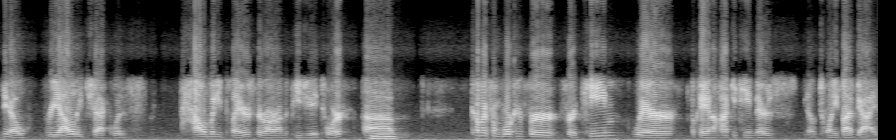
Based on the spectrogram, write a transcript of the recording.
you know, reality check was how many players there are on the PGA Tour. Um, coming from working for for a team where, okay, in a hockey team, there's you know 25 guys.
